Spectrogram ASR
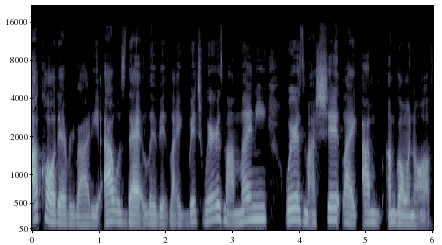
I called everybody. I was that livid. Like, bitch, where is my money? Where is my shit? Like, I'm I'm going off.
